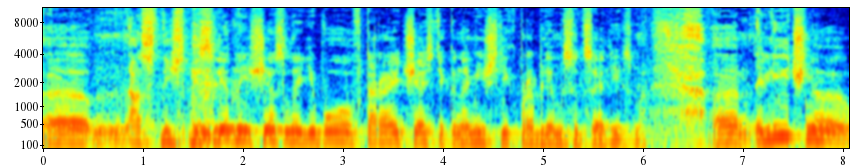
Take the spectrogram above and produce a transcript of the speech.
Э, а бесследно исчезла его вторая часть экономических проблем социализма. Лично,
